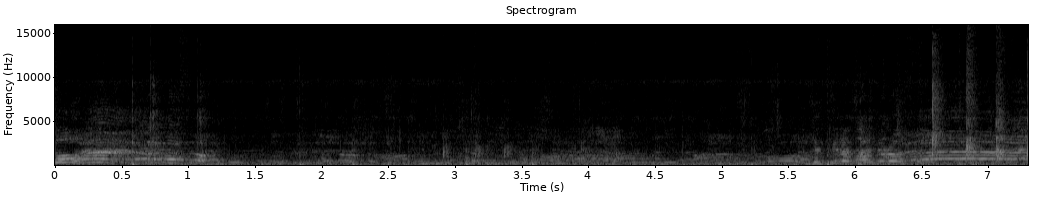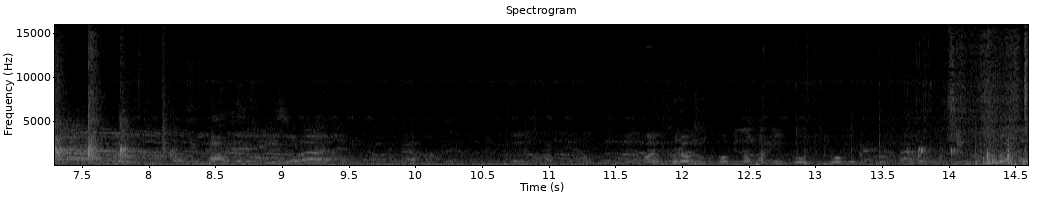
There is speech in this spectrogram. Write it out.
있어. 제티가 잘 들어왔어. 아, 그러면 거기다가 이제 뭐, 뭐, 뭐 지금 들어왔다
